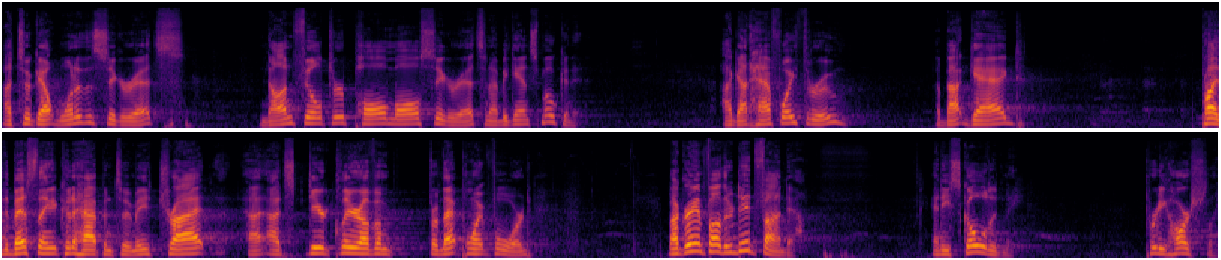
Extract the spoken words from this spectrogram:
I took out one of the cigarettes non filter Pall Mall cigarettes, and I began smoking it. I got halfway through, about gagged. Probably the best thing that could have happened to me. Try it. I, I steered clear of them from that point forward. My grandfather did find out, and he scolded me pretty harshly.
